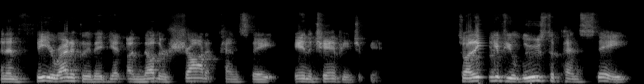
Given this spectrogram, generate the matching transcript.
and then theoretically they get another shot at Penn State in the championship game. So I think if you lose to Penn State,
